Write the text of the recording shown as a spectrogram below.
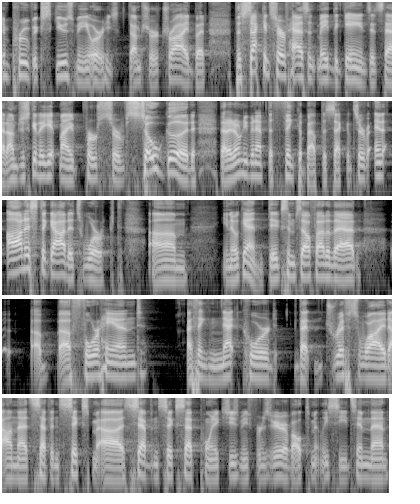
improve, excuse me, or he's, I'm sure, tried, but the second serve hasn't made the gains. It's that I'm just going to get my first serve so good that I don't even have to think about the second serve. And honest to God, it's worked. Um, you know, again, digs himself out of that. A, a forehand, I think, net cord that drifts wide on that 7 6 uh, 7 6 set point, excuse me, for Zverev ultimately seeds him then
